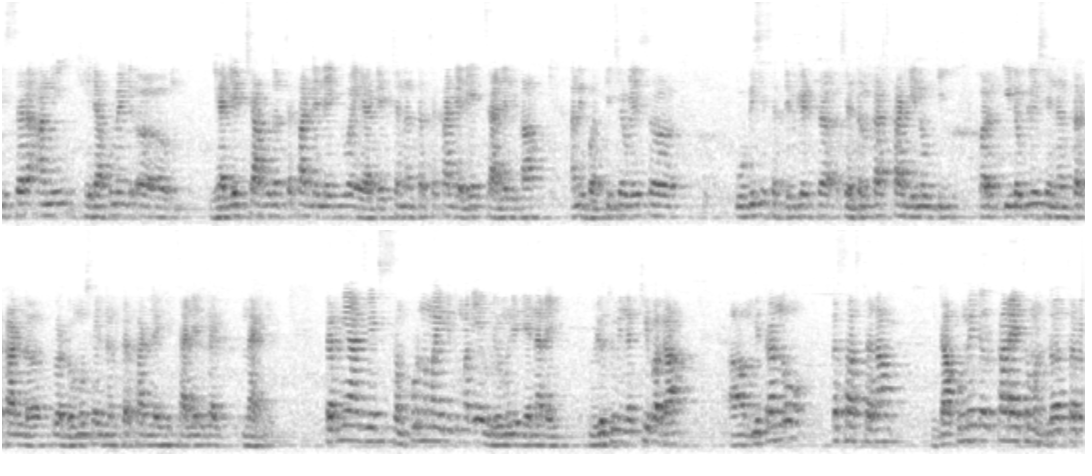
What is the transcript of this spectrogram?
की सर आम्ही हे डॉक्युमेंट ह्या डेटच्या अगोदरचं काढलेलं आहे किंवा ह्या डेटच्या नंतरचं काढलेलं आहे चालेल का? आम्ही भरतीच्या वेळेस ओबीसी सर्टिफिकेटचं सेंट्रल कास्ट काढली नव्हती. परत ई डब्ल्यू सी नंतर काढलं किंवा डोमोसाईल नंतर काढलं हे चालेल का नाही? तर मी आज याची संपूर्ण माहिती तुम्हाला या व्हिडिओमध्ये देणार आहे. व्हिडिओ तुम्ही नक्की बघा. मित्रांनो कसं असतं ना डॉक्युमेंट काढायचं म्हटलं तर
